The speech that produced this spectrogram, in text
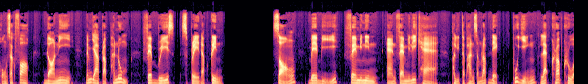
ผงซักฟอก ดอนี่ น้ำยาปรับผ้านุ่ม เฟบรีสสเปรย์ดับกลิ่น 2. Baby Feminine and Family Care ผลิตภัณฑ์สำหรับเด็ก ผู้หญิงและครอบครัว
